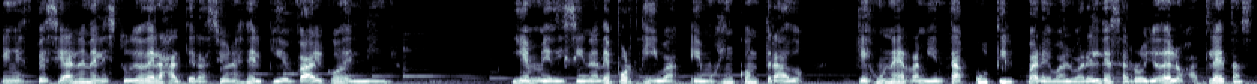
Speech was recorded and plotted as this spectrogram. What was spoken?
en especial en el estudio de las alteraciones del pie valgo del niño. Y en medicina deportiva hemos encontrado que es una herramienta útil para evaluar el desarrollo de los atletas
